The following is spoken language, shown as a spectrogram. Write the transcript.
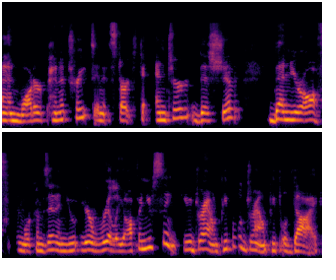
and water penetrates and it starts to enter this ship, then you're off and more comes in and you you're really off and you sink you drown. People drown people die.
